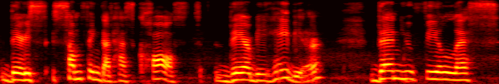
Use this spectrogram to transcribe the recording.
there is something that has caused their behavior, then you feel less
